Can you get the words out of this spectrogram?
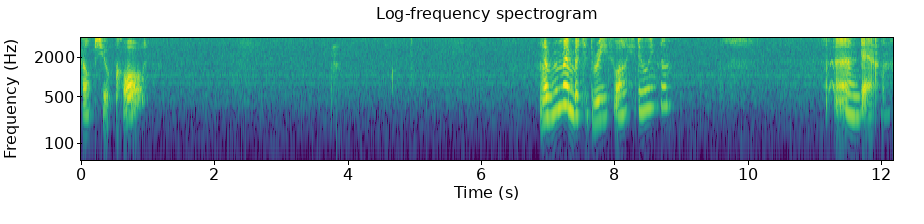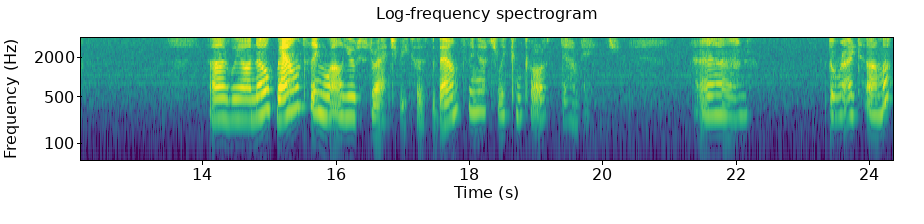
helps your core. And remember to breathe while you're doing them. And down. And we are no bouncing while you stretch because the bouncing actually can cause damage. And the right arm up.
